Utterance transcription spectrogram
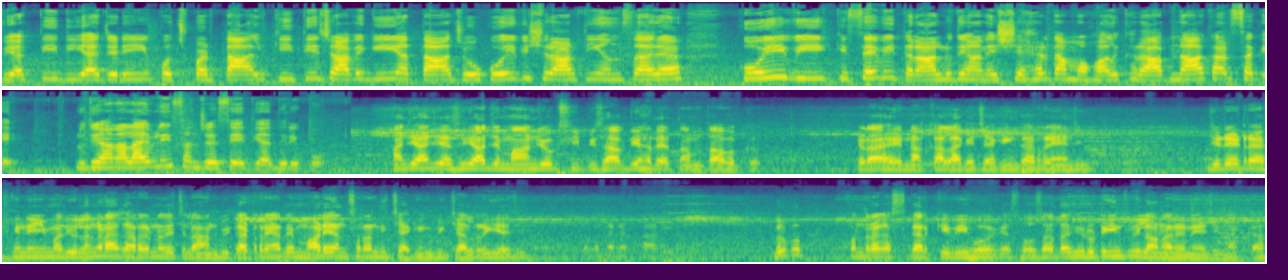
ਵਿਅਕਤੀ ਦੀ ਹੈ ਜਿਹੜੀ ਪੁੱਛ ਪੜਤਾਲ ਕੀਤੀ ਜਾਵੇਗੀ। ਤਾਂ ਜੋ ਕੋਈ ਵੀ ਸ਼ਰਾਰਤੀ ਅਨਸਰ ਕੋਈ ਵੀ ਕਿਸੇ ਵੀ ਤਰ੍ਹਾਂ ਲੁਧਿਆਣੇ ਸ਼ਹਿਰ ਦਾ ਮਾਹੌਲ ਖਰਾਬ ਨਾ ਕਰ ਸਕੇ। ਲੁਧਿਆਣਾ ਲਾਈਵ ਲਈ ਸੰਜੇ ਸੇਤੀਆ ਦੀ ਰਿਪੋਰਟ। ਹਾਂਜੀ ਹਾਂਜੀ, ਅਸੀਂ ਅੱਜ ਮਾਨਯੋਗ ਸੀਪੀ ਸਾਹਿਬ ਦੀਆਂ ਹਦਾਇਤਾਂ ਮੁਤਾਬਕ ਜਿਹੜਾ ਇਹ ਨਾਕਾ ਲਾ ਕੇ ਚੈਕਿੰਗ ਕਰ ਰਹੇ ਹਾਂ ਜੀ। ਜਿਹੜੇ ਟ੍ਰੈਫਿਕ ਨਿਯਮਾਂ ਦੀ ਉਲੰਘਣਾ ਕਰ ਰਹੇ ਉਹਨਾਂ ਦੇ ਚਲਾਨ ਵੀ ਕੱਟ ਰਹੇ ਹਾਂ ਤੇ ਮਾੜੇ ਅਨਸਰਾਂ ਦੀ ਚੈਕਿੰਗ ਵੀ ਚੱਲ ਰਹੀ ਹੈ ਜੀ। ਬਿਲਕੁਲ 15 ਅਗਸਤ ਕਰਕੇ ਵੀ ਹੋ ਗਿਆ, ਹੋ ਸਕਦਾ ਸੀ ਰੂਟੀਨ ਵੀ ਲਾਉਣਾ ਰਹਿੰਦੇ ਹਾਂ ਜੀ ਨਾਕਾ।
